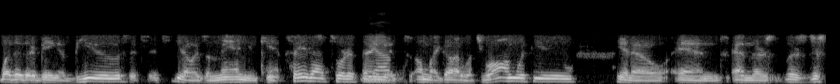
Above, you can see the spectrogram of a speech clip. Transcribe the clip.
whether they're being abused. It's it's you know, as a man you can't say that sort of thing. Yep. It's oh my God, what's wrong with you? You know, and and there's there's just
